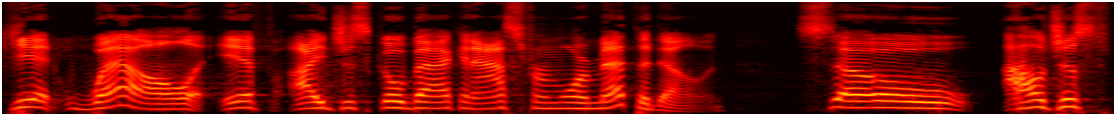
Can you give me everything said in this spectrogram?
get well if I just go back and ask for more methadone. So I'll just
